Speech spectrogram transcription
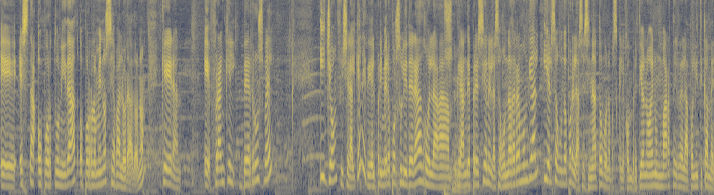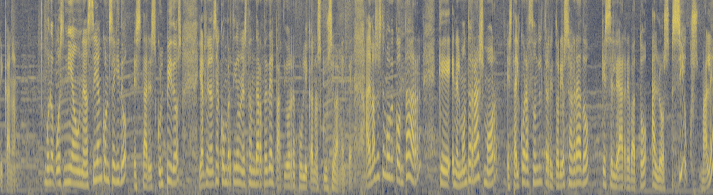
eh, esta oportunidad, o por lo menos se ha valorado, ¿no? Que eran eh, Franklin D. Roosevelt y John Fisher Kennedy, el primero por su liderazgo en la Gran Depresión y la Segunda Guerra Mundial y el segundo por el asesinato, bueno, pues que le convirtió ¿no? en un mártir de la política americana. Bueno, pues ni aún así han conseguido estar esculpidos y al final se ha convertido en un estandarte del Partido Republicano exclusivamente. Además os tengo que contar que en el Monte Rushmore está el corazón del territorio sagrado que se le arrebató a los Sioux, ¿vale?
